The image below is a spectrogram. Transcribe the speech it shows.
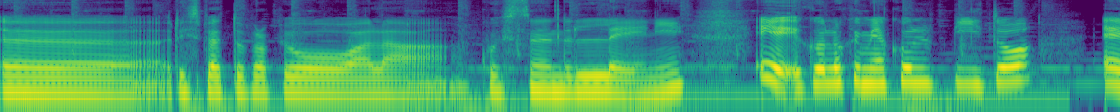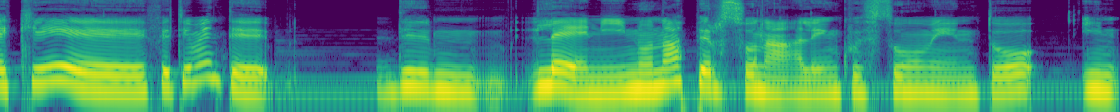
eh, rispetto proprio alla questione dell'ENI. E quello che mi ha colpito è che effettivamente de- l'ENI non ha personale in questo momento in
